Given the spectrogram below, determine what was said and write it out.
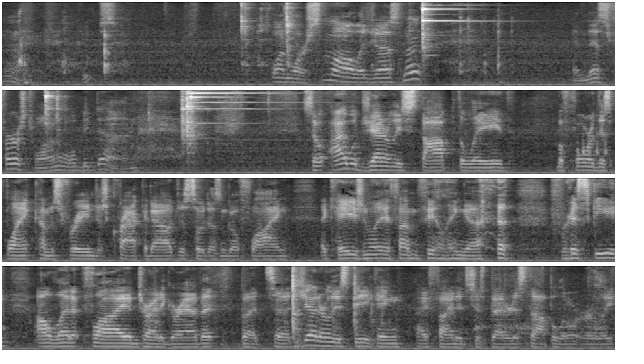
Hmm. Oops. One more small adjustment. And this first one will be done. So I will generally stop the lathe before this blank comes free and just crack it out just so it doesn't go flying. Occasionally, if I'm feeling uh, frisky, I'll let it fly and try to grab it. But uh, generally speaking, I find it's just better to stop a little early.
